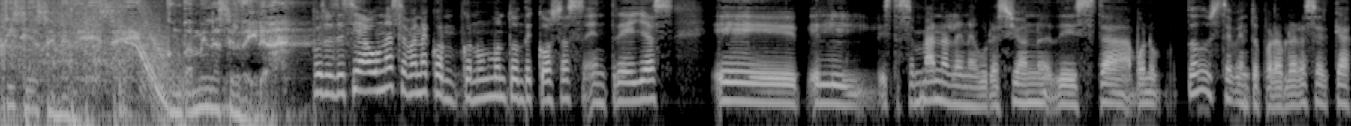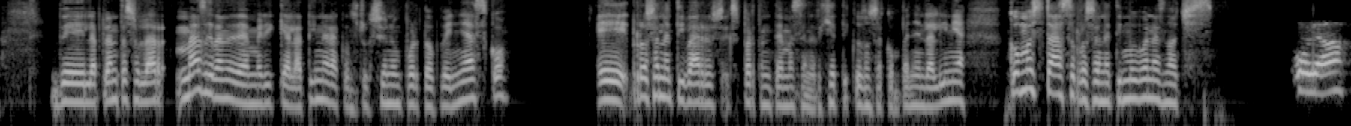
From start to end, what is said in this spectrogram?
Noticias MBS con Pamela Cerdeira. Pues les decía, una semana con, con un montón de cosas, entre ellas eh, el, esta semana la inauguración de esta, bueno, todo este evento para hablar acerca de la planta solar más grande de América Latina, la construcción en Puerto Peñasco. Eh, Rosanetti Barrios, experta en temas energéticos, nos acompaña en la línea. ¿Cómo estás, Rosanetti? Muy buenas noches. Hola,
